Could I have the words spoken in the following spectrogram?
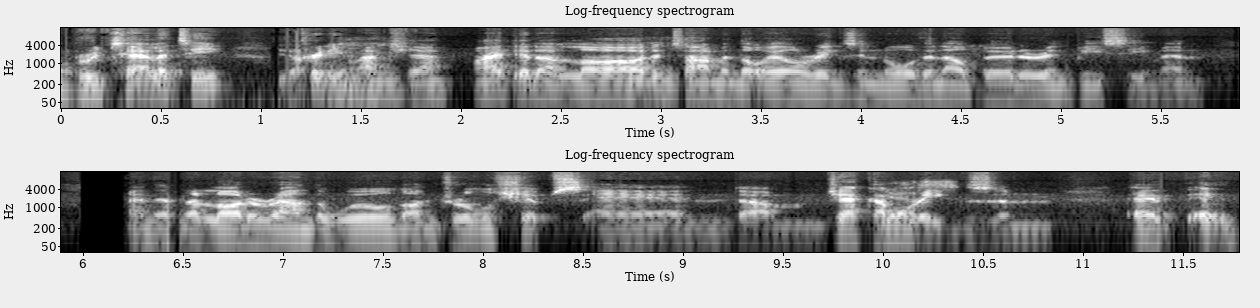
For brutality, Yeah. pretty Mhm. much. Yeah, I did a lot of Mhm. time in the oil rigs in northern Alberta and BC, man, and then a lot around the world on drill ships and um, jackup Yes. rigs, and, and, and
